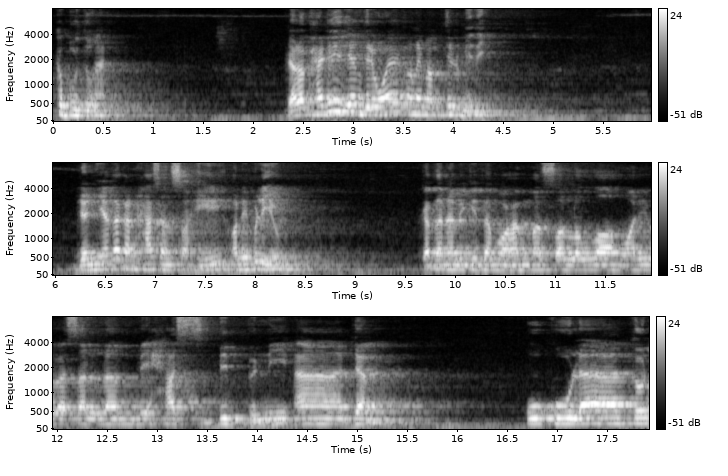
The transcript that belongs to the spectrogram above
kebutuhan. Dalam hadis yang diriwayatkan oleh Imam Tirmidzi dan dinyatakan hasan sahih oleh beliau. Kata Nabi kita Muhammad sallallahu alaihi wasallam bihasbi ibni Adam ukulatun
